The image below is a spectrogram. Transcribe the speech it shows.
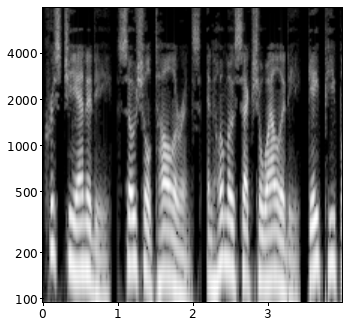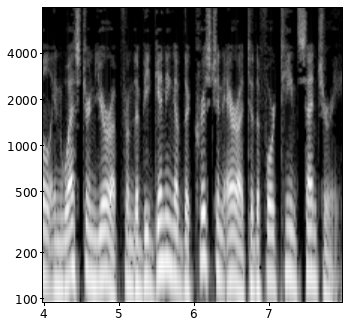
Christianity, Social Tolerance, and Homosexuality, Gay People in Western Europe from the Beginning of the Christian Era to the Fourteenth Century.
